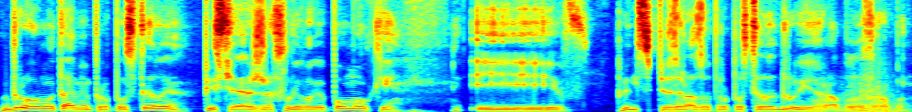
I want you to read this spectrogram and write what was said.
В другому таймі пропустили після жахливої помилки, і, в принципі, зразу пропустили другий, гра була зроблена.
